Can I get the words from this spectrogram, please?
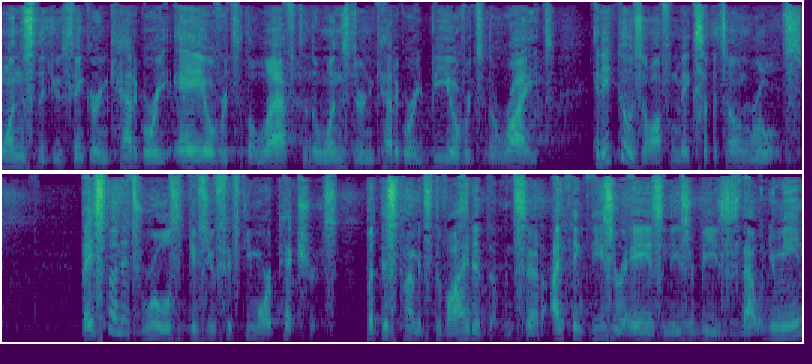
ones that you think are in category A over to the left and the ones that are in category B over to the right, and it goes off and makes up its own rules. Based on its rules, it gives you 50 more pictures. But this time it's divided them and said, I think these are A's and these are B's. Is that what you mean?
